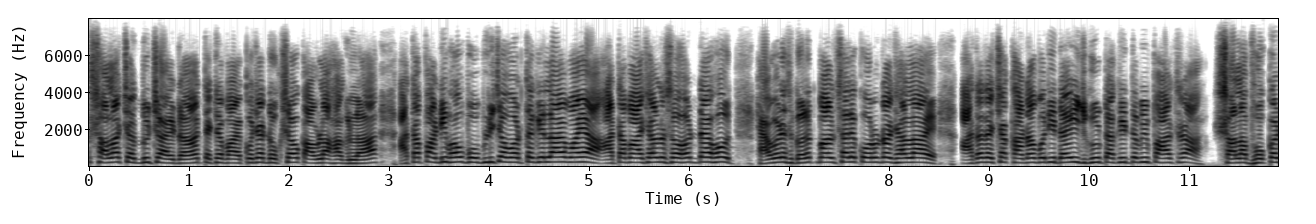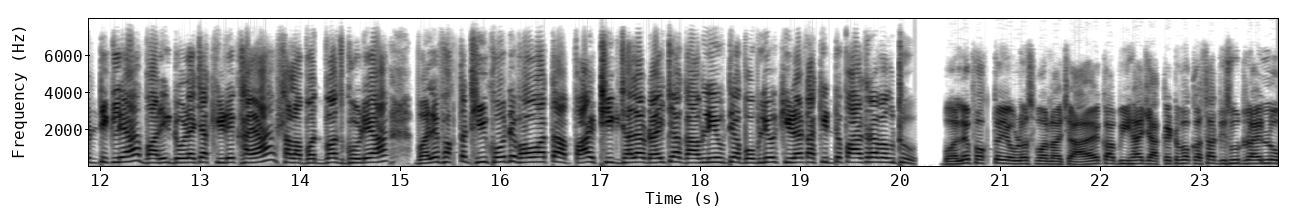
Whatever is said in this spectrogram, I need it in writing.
साला चंदूच्या आहे ना त्याच्या बायकोच्या डोक्यावर कावळा हागला. आता पाणी भाऊ बोबलीच्या वरत गेलाय माया. आता माझ्यानं सहन नाही होत. ह्यावेळेस गलत माणसाला कोरोना झालाय. आता त्याच्या कानामध्ये नाही गुळ टाकीन तर मी पाहत राहा. साला भोकण टिकल्या बारीक डोळ्याच्या किडे खाया साला बदमाश घोड्या. भले फक्त ठीक होते भाऊ आता. पाय ठीक झाला नाही त्या गावली येऊन त्या बोबलीवर किडा टाकीन तर पाहत राहा मग तू. भले फक्त एवढंच म्हणायचं आहे का मी ह्या जॅकेटवर कसा दिसून राहिलो?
